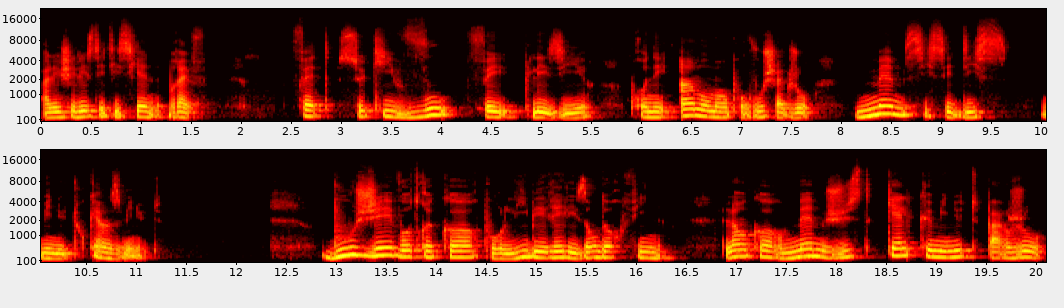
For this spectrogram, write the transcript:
aller chez l'esthéticienne, bref. Faites ce qui vous fait plaisir. Prenez un moment pour vous chaque jour, même si c'est 10 minutes ou 15 minutes. Bougez votre corps pour libérer les endorphines. Là encore, même juste quelques minutes par jour.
